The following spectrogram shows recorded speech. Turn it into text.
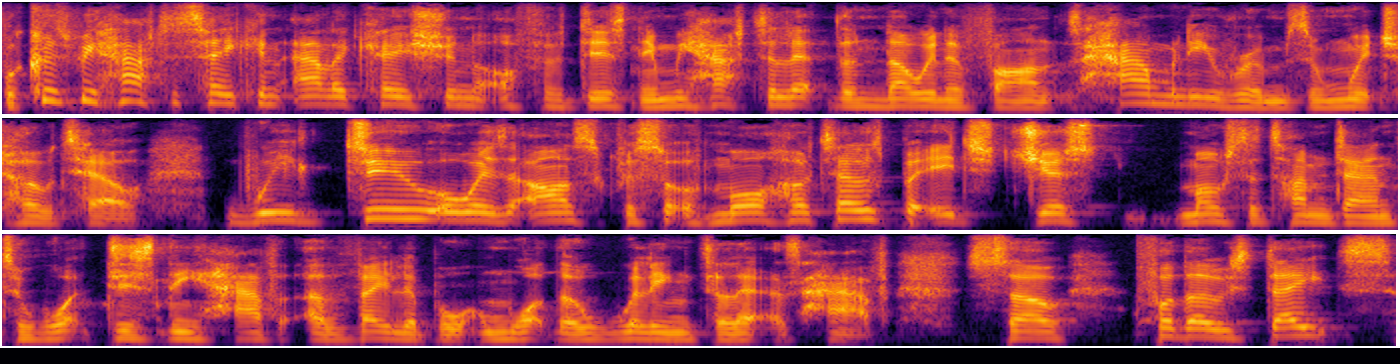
Because we have to take an allocation off of Disney, we have to let them know in advance how many rooms and which hotel. We do always ask for sort of more hotels, but it's just most of the time down to what Disney have available and what they're willing to let us have. So for those dates,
